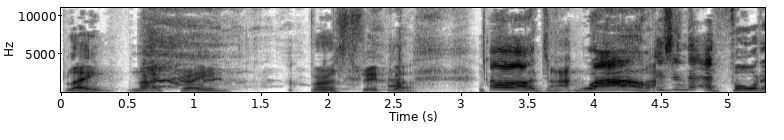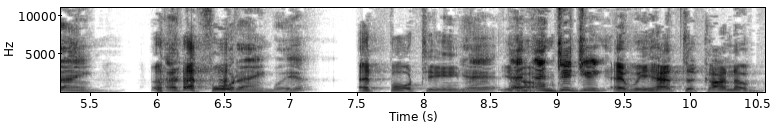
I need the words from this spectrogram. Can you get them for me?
playing Night Train for a stripper Oh, wow. Isn't that at 14? At 14, were you? At 14. Yeah. yeah. And, and did you. And we had to kind of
